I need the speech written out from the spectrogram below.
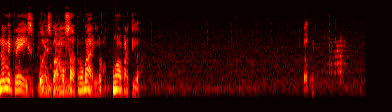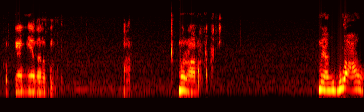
¿No me creéis? Pues vamos a probarlo. Nueva partida. Espérate. ¿Por qué mierda no comento? Ah. Bueno, vamos a aquí. Mira, wow,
